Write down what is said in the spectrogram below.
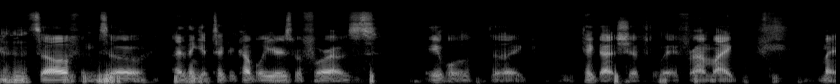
Mhm. itself, and so I think it took a couple years before I was able to like take that shift away from like my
